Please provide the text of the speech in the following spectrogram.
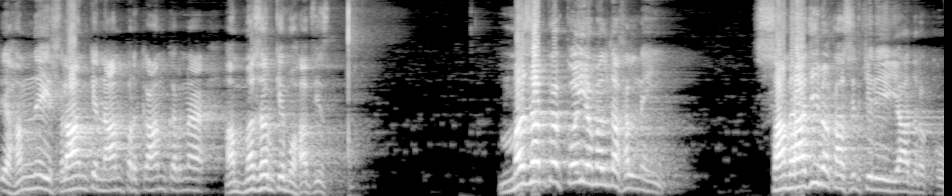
کہ ہم نے اسلام کے نام پر کام کرنا ہے، ہم مذہب کے محافظ۔ مذہب کا کوئی عمل دخل نہیں۔ سامراجی مقاصد کے لیے یاد رکھو۔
